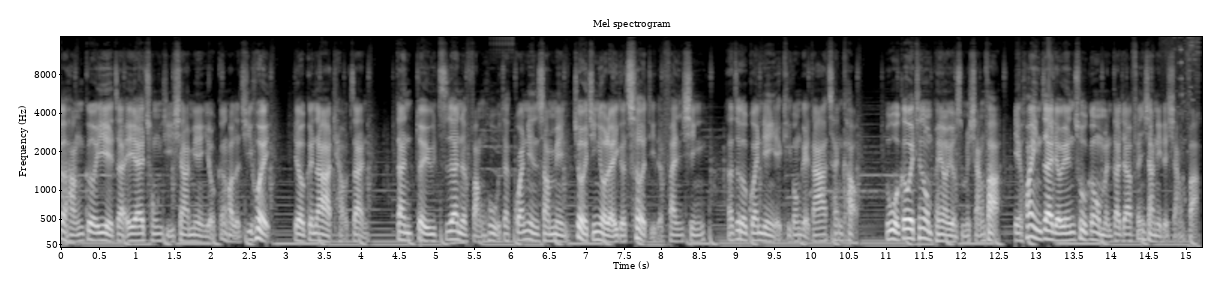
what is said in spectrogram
各行各业在 AI 冲击下面有更好的机会，也有更大的挑战。但对于治安的防护，在观念上面就已经有了一个彻底的翻新。那这个观点也提供给大家参考。如果各位听众朋友有什么想法，也欢迎在留言处跟我们大家分享你的想法。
